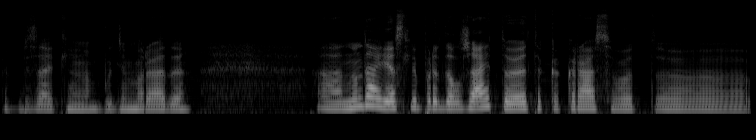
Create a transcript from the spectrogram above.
Обязательно, будем рады. А, ну да, если продолжать, то это как раз вот э,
